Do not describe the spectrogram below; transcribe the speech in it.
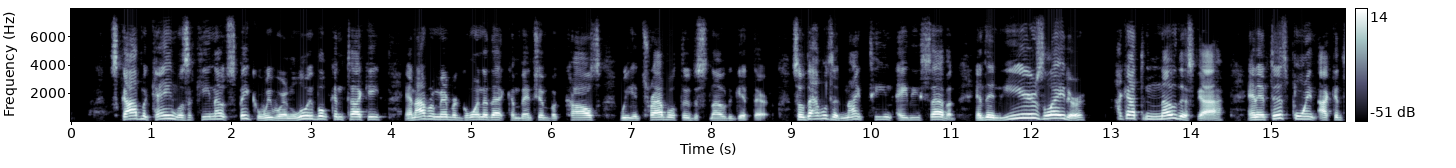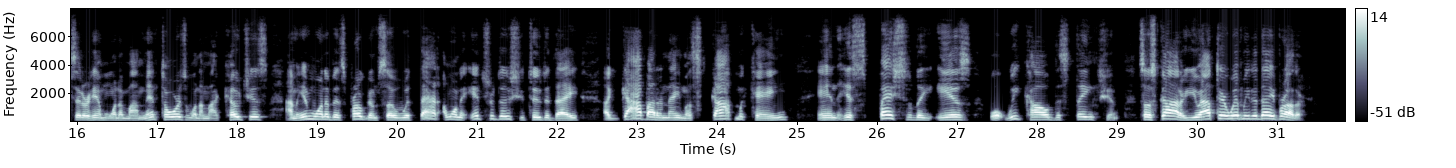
Scott McKain was a keynote speaker. We were in Louisville, Kentucky, and I remember going to that convention because we had traveled through the snow to get there. So that was in 1987. And then years later, I got to know this guy. And at this point, I consider him one of my mentors, one of my coaches. I'm in one of his programs. So, with that, I want to introduce you to today a guy by the name of Scott McKain. And his specialty is what we call distinction. So, Scott, are you out there with me today, brother?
